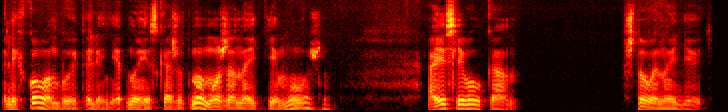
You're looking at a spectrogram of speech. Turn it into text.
легко вам будет или нет. Многие скажут, ну можно найти, можно. А если вулкан, что вы найдете?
